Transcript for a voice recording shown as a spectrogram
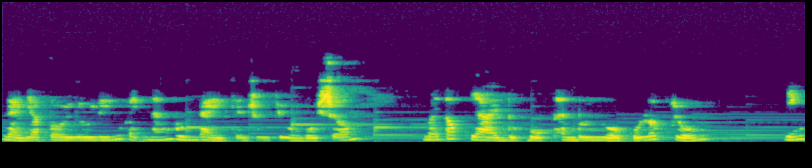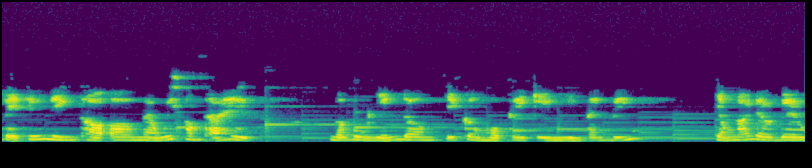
Là do tôi lưu liếng vạt nắng vương đầy trên sân trường buổi sớm. Mái tóc dài được buộc thành đuôi ngựa của lớp trưởng. dáng vẻ thiếu niên thờ ơ mà quyết không thả hiệp. Nỗi buồn giản đơn chỉ cần một cây kìm liền tan biến. Giọng nói đều đều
